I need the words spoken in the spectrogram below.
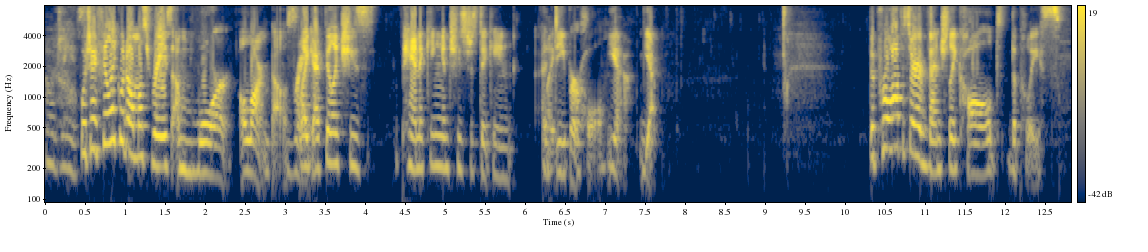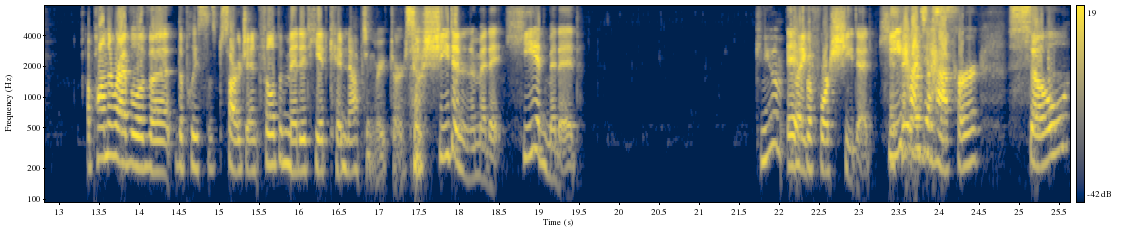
Oh, jeez. Which I feel like would almost raise a more alarm bells. Right. Like I feel like she's panicking and she's just digging a Like- deeper hole. yeah. Yeah. The parole officer eventually called the police. Upon the arrival of a, the police sergeant, Philip admitted he had kidnapped and raped her. So she didn't admit it. He admitted Can you it like before she did. He had to a have her so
